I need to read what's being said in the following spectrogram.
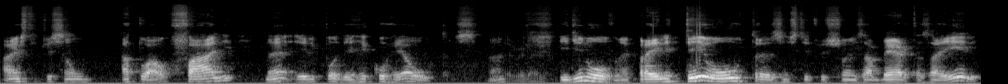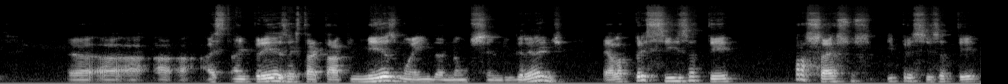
a instituição atual falhe, né, ele poder recorrer a outras. Né? É e, de novo, né, para ele ter outras instituições abertas a ele, a, a, a, a, empresa, a startup, mesmo ainda não sendo grande, ela precisa ter processos e precisa ter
